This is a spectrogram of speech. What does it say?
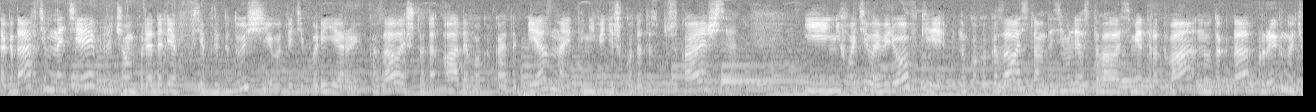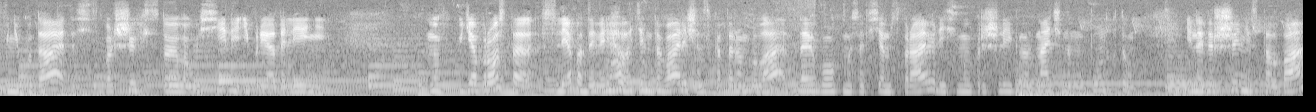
Тогда в темноте, причем преодолев все предыдущие вот эти барьеры, казалось, что это адово какая-то бездна, и ты не видишь, куда ты спускаешься. И не хватило веревки, но, как оказалось, там до земли оставалось метра два, но тогда прыгнуть в никуда, это больших стоило усилий и преодолений. Ну, я просто слепо доверяла тем товарищам, с которым была. Дай бог, мы совсем справились. Мы пришли к назначенному пункту. И на вершине столба,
